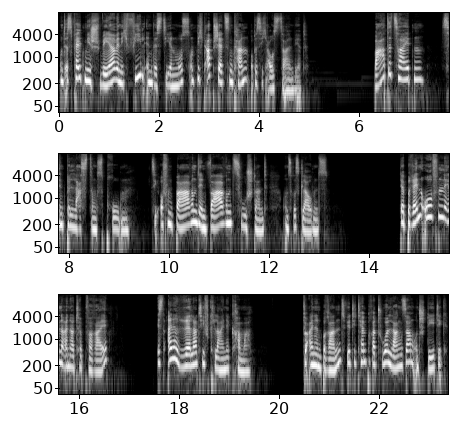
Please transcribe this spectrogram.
Und es fällt mir schwer, wenn ich viel investieren muss und nicht abschätzen kann, ob es sich auszahlen wird. Wartezeiten sind Belastungsproben. Sie offenbaren den wahren Zustand unseres Glaubens. Der Brennofen in einer Töpferei ist eine relativ kleine Kammer. Für einen Brand wird die Temperatur langsam und stetig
